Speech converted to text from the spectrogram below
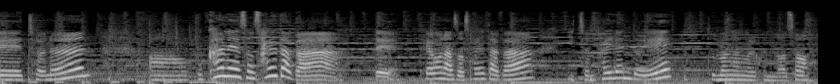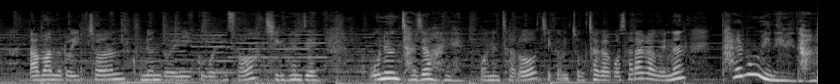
네, 저는 어, 북한에서 살다가 네, 태어나서 살다가 2008년도에 도망항을 건너서 남한으로 2009년도에 입국을 해서 지금 현재 5년 차죠. 네, 5년 차로 지금 정착하고 살아가고 있는 탈북민입니다.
